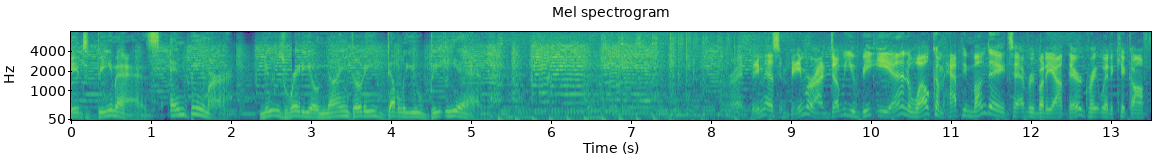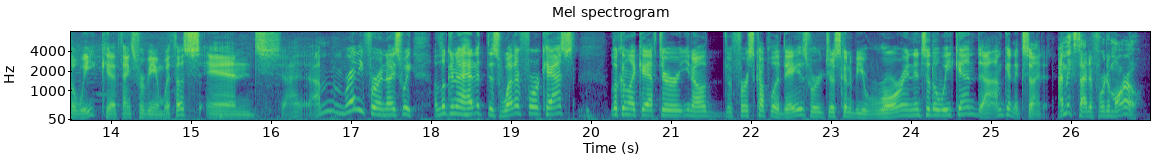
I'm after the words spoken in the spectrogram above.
It's Beamaz and Beamer. News Radio 930 WBEN. All right, Beamaz and Beamer on WBEN. Welcome. Happy Monday to everybody out there. Great way to kick off the week. Uh, thanks for being with us. And I, I'm ready for a nice week. I'm looking ahead at this weather forecast. Looking like after, you know, the first couple of days, we're just going to be roaring into the weekend. Uh, I'm getting excited. I'm excited for tomorrow.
